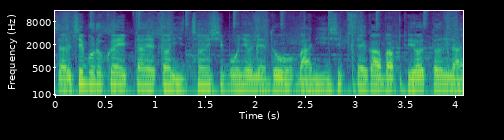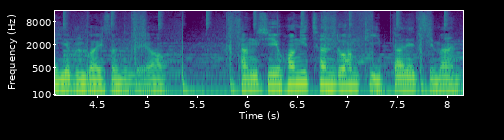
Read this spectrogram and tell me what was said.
잘츠부르크에 입단했던 2015년에도 만 20세가 막 되었던 나이에 불과했었는데요. 당시 황희찬도 함께 입단했지만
